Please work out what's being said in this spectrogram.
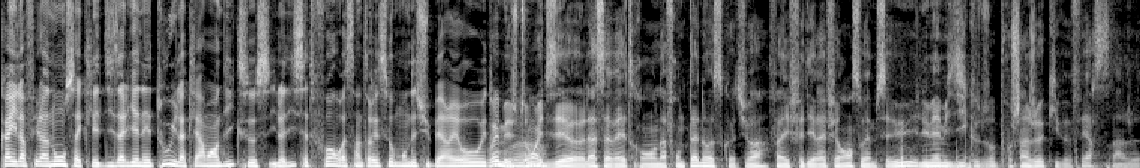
Quand il a fait l'annonce avec les 10 aliens et tout, il a clairement dit que ce- il a dit cette fois on va s'intéresser au monde des super-héros et Oui, tout. mais justement, euh. il disait là, ça va être on affronte Thanos, quoi, tu vois. Enfin, il fait des références au MCU. Lui-même, il dit que le prochain jeu qu'il veut faire, ce sera un jeu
